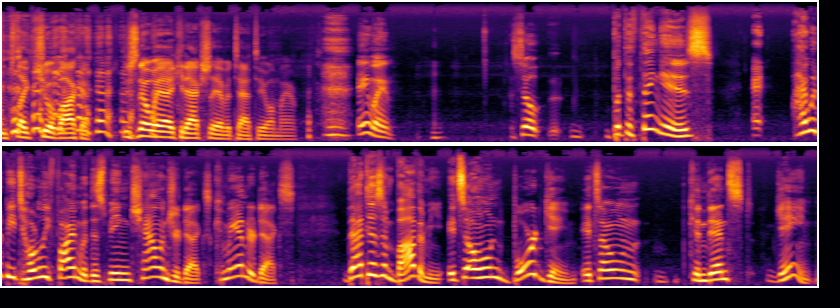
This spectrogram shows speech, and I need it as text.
am like Chewbacca. There's no way I could actually have a tattoo on my arm. Anyway, so but the thing is I would be totally fine with this being challenger decks, commander decks. That doesn't bother me. Its own board game, its own condensed game.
